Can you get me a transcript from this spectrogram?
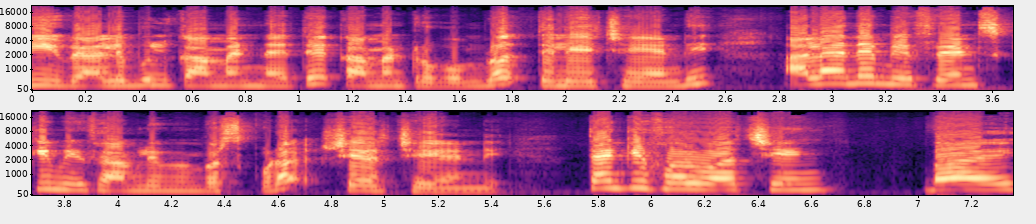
మీ వాల్యుబుల్ కామెంట్ని అయితే కామెంట్ రూపంలో తెలియచేయండి. అలానే మీ ఫ్రెండ్స్కి మీ ఫ్యామిలీ మెంబర్స్ కూడా షేర్ చేయండి. Thank for watching bye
